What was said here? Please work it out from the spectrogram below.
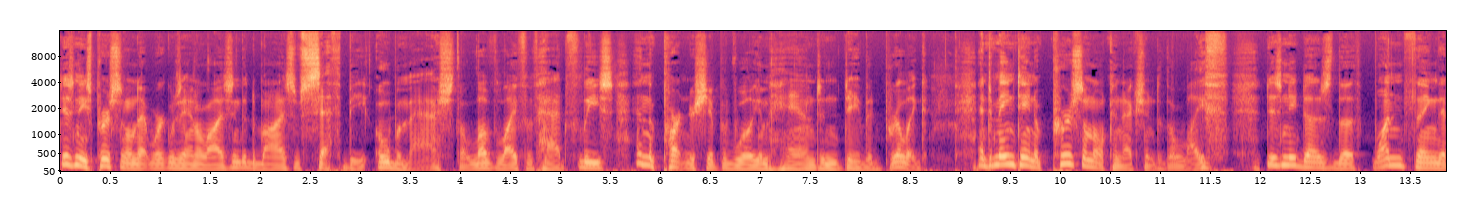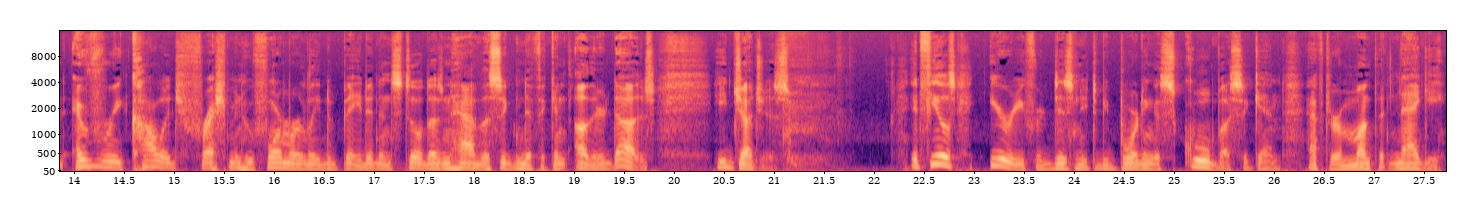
Disney's personal network was analyzing the demise of Seth B. Obamash, the love life of Had Fleece, and the partnership of William Hand and David Brillig. And to maintain a personal connection to the life, Disney does the one thing that every college freshman who formerly debated and still doesn't have a significant other does he judges. It feels eerie for Disney to be boarding a school bus again after a month at NAGI.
